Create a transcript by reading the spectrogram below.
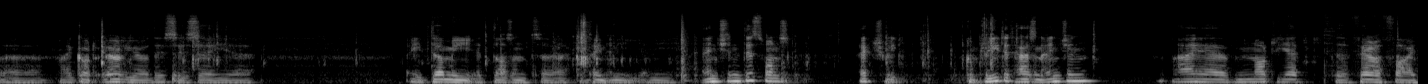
uh, I got earlier. This is a uh, a dummy. It doesn't uh, contain any any engine. This one's actually complete. It has an engine. I have not yet uh, verified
